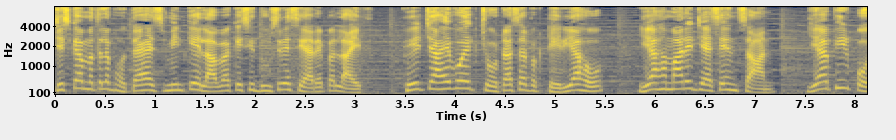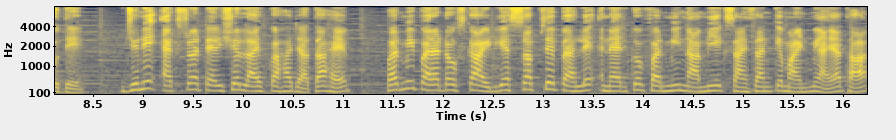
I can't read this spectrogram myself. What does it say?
जिसका मतलब होता है ज़मीन के अलावा किसी दूसरे सियारे पर लाइफ फिर चाहे वो एक छोटा सा बैक्टीरिया हो, या हमारे जैसे इंसान, या फिर पौधे, जिन्हें एक्स्ट्रा टेरिशियल लाइफ कहा जाता है फर्मी पैराडॉक्स का आइडिया सबसे पहले एनेरिको फर्मी नामी एक साइंसदान के माइंड में आया था,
